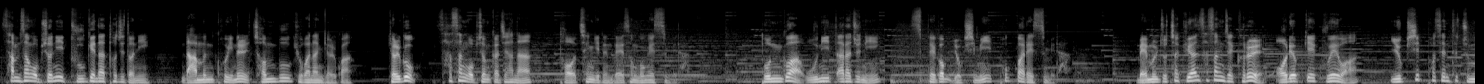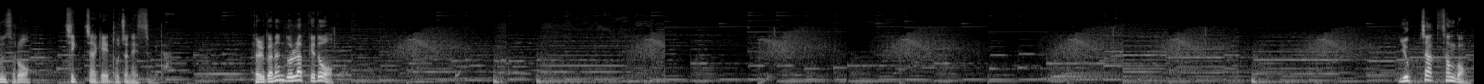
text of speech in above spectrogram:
삼상 옵션이 2개나 터지더니 남은 코인을 전부 교환한 결과 결국 사상 옵션까지 하나 더 챙기는 데 성공했습니다. 돈과 운이 따라주니 스펙업 욕심이 폭발했습니다. 매물조차 귀한 사상 제커를 어렵게 구해와 60% 주문서로 직작에 도전했습니다. 결과는 놀랍게도 육작 성공.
